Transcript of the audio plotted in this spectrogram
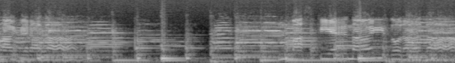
sagrada. Más tierna y dorada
